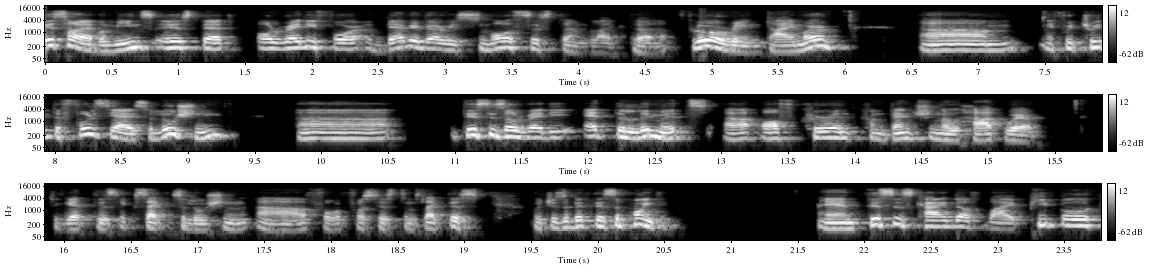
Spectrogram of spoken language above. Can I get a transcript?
This, however, means is that already for a very, very small system like the fluorine dimer, um, if we treat the full CI solution, uh, this is already at the limit uh, of current conventional hardware to get this exact solution uh, for, for systems like this, which is a bit disappointing. And this is kind of why people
